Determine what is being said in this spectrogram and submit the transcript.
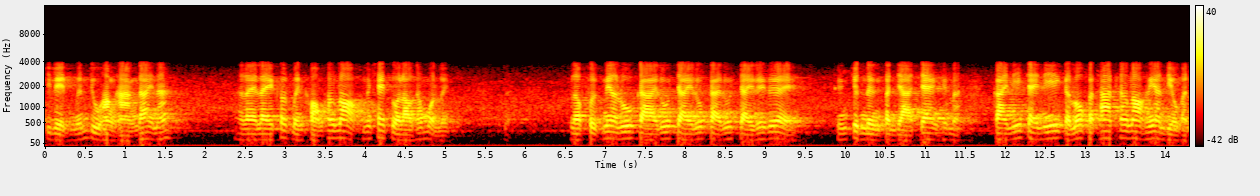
กิเลสเหมือนอยู่ห่างๆได้นะ อะไรๆก็เหมือนของข้างนอก ไม่ใช่ตัวเราทั้งหมดเลย เราฝึกเนี่ยรู้กายรู้ใจ รู้กายรู้ใจเรื่อยๆ ถึงจุดหนึ่งปัญญาแจ้งขึ้นมากายนี้ใจนี้กับโลกธาตุข้างนอกนี่อันเดียวกัน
